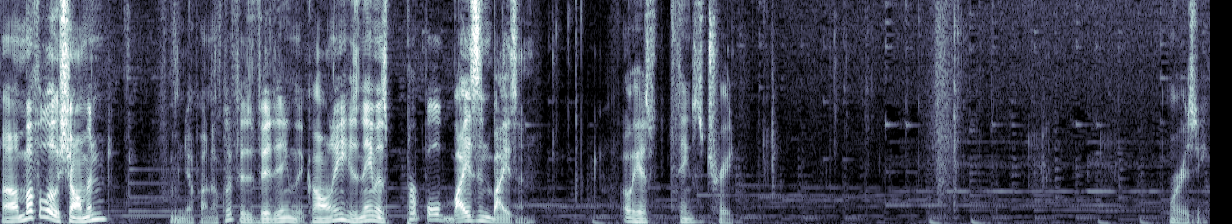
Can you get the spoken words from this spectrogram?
Uh, Muffalo Shaman from Yukon Cliff is visiting the colony. His name is Purple Bison Bison. Oh, he has things to trade. Where is he?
